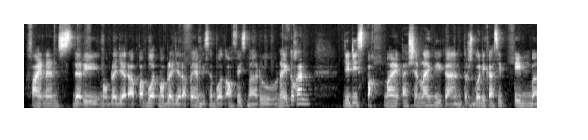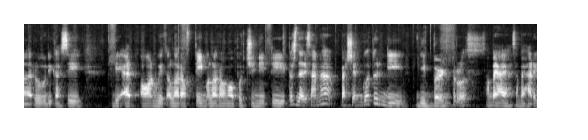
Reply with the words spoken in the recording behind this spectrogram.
finance dari mau belajar apa buat mau belajar apa yang bisa buat office baru. Nah itu kan jadi spark my passion lagi kan. Terus gue dikasih tim baru dikasih di add on with a lot of team a lot of opportunity terus dari sana passion gue tuh di di burn terus sampai sampai hari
